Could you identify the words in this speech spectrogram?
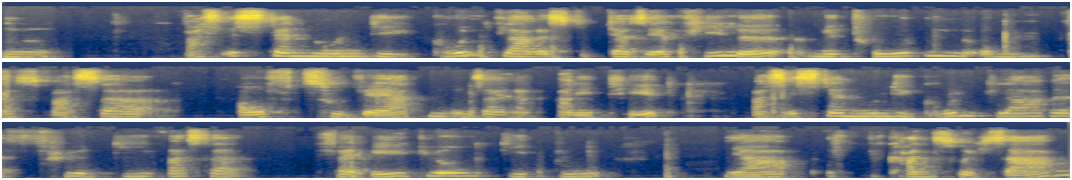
Hm. Was ist denn nun die Grundlage? Es gibt ja sehr viele Methoden, um das Wasser aufzuwerten in seiner Qualität. Was ist denn nun die Grundlage für die Wasserveredelung, die du, ja, kannst ruhig sagen,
